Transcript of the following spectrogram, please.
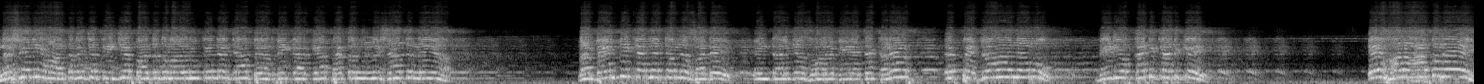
ਨਸ਼ੇ ਦੀ ਹਾਲਤ ਵਿੱਚ ਤੀਜੇ ਬੰਦ ਦਿਮਾਗ ਨੂੰ ਕਹਿੰਦੇ, ਜਾਂ ਬੇਅਦਬੀ ਕਰਕੇ ਆ, ਫਿਰ ਤੈਨੂੰ ਨਸ਼ਾ ਦਿੰਨੇ ਆ। ਮੈਂ ਬੇਨਤੀ ਕਰਨਾ ਚਾਹੁੰਦਾ ਸਾਡੇ ਇੰਟੈਲੀਜੈਂਸ ਵਾਲੇ ਵੀਰ ਇੱਥੇ ਖੜੇ ਇਹ ਭੇਜੋ ਉਹਨਾਂ ਨੂੰ ਵੀਡੀਓ ਕੱਢ ਕੱਢ ਕੇ। ਇਹ ਹਾਲਾਤ ਨੇ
